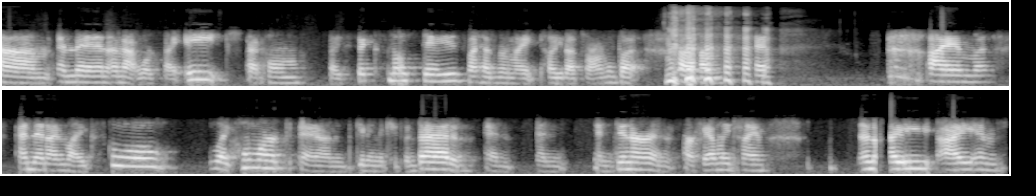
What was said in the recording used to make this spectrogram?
Um, and then I'm at work by eight, at home by six most days. My husband might tell you that's wrong, but um, I'm and then I'm like school, like homework and getting the kids in bed and and and and dinner and our family time. And i i am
